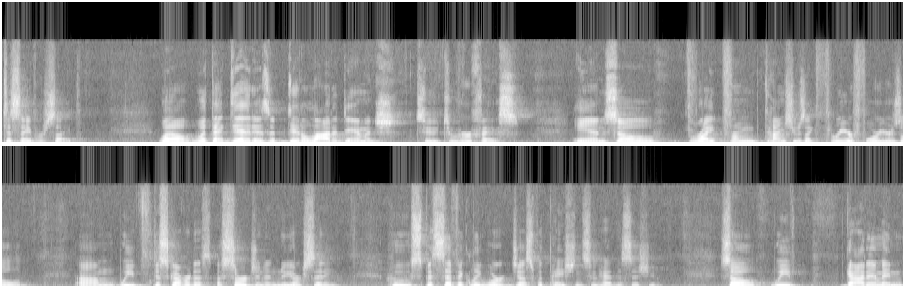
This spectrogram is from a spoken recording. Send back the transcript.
to save her sight. Well, what that did is it did a lot of damage to, to her face. And so, right from time she was like three or four years old, um, we've discovered a, a surgeon in New York City who specifically worked just with patients who had this issue. So we got him, and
